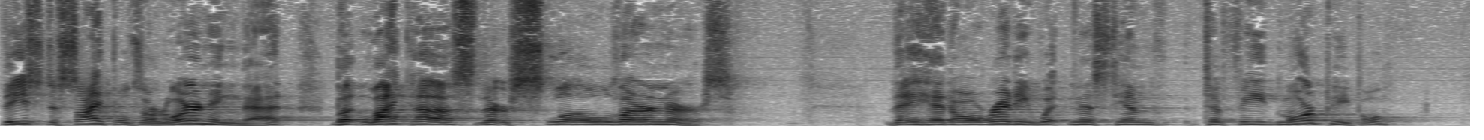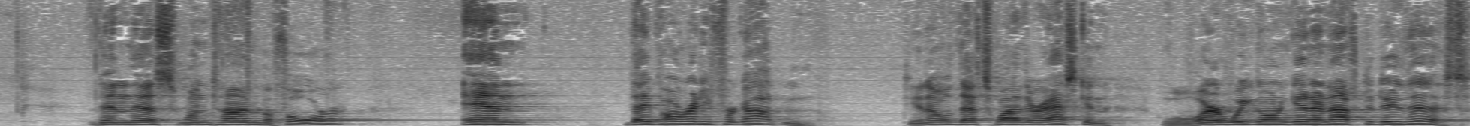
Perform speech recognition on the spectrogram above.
These disciples are learning that, but like us, they're slow learners. They had already witnessed Him to feed more people than this one time before, and they've already forgotten. You know, that's why they're asking, well, where are we going to get enough to do this?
